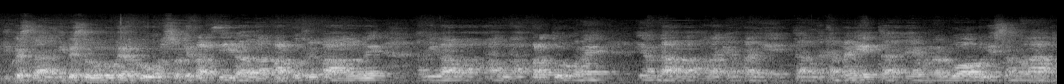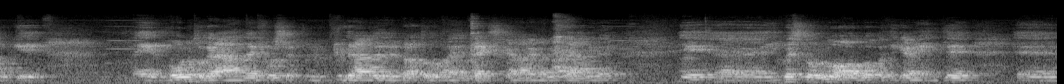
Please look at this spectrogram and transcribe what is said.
di, questa, di questo lungo percorso che partiva dal Parco Tre Palle, arrivava al Pratone e andava alla Campagnetta. La Campagnetta è un luogo di San Donato che è molto grande, forse più, più grande del Pratone, l'ex canale navigabile e eh, in questo luogo praticamente eh,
